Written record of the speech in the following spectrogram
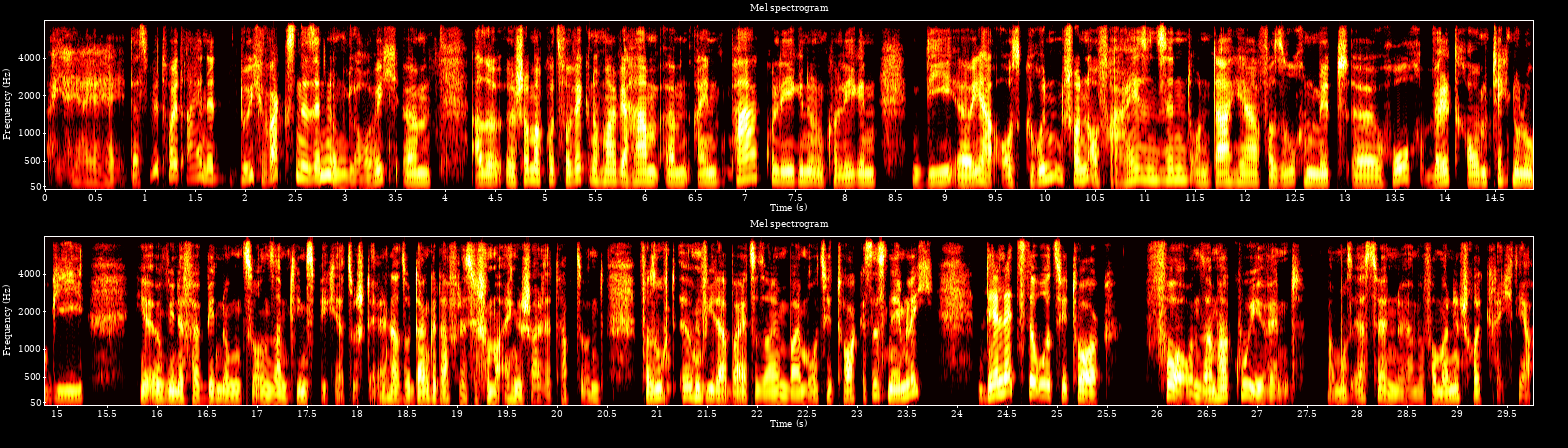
Eieieiei, das wird heute eine durchwachsene Sendung, glaube ich. Ähm, also äh, schon mal kurz vorweg nochmal, wir haben ähm, ein paar Kolleginnen und Kollegen, die äh, ja aus Gründen schon auf Reisen sind und daher versuchen mit äh, Hochweltraumtechnologie hier irgendwie eine Verbindung zu unserem Teamspeak herzustellen. Also danke dafür, dass ihr schon mal eingeschaltet habt und versucht irgendwie dabei zu sein beim OC Talk. Es ist nämlich der letzte OC Talk vor unserem HQ-Event. Man muss erst zu Ende hören, bevor man den Schrott kriegt, ja.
